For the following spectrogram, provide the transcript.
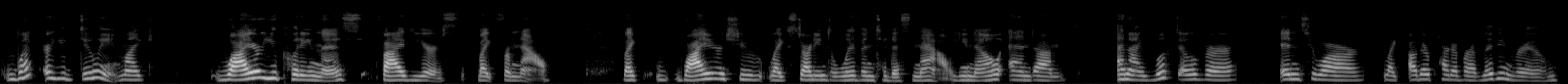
what are you doing? Like, why are you putting this five years like from now? Like, why aren't you like starting to live into this now? You know? And um, and I looked over into our like other part of our living room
